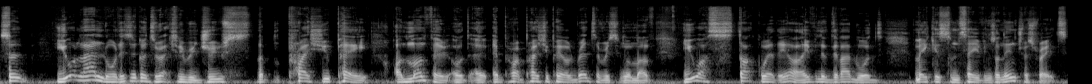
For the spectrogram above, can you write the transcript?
So your landlord isn't going to actually reduce the price you pay on monthly or uh, uh price you pay on rent every single month. You are stuck where they are, even if the landlord's making some savings on interest rates.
